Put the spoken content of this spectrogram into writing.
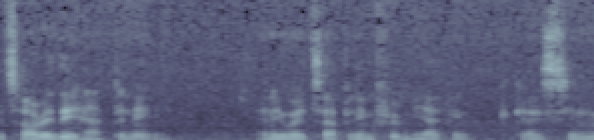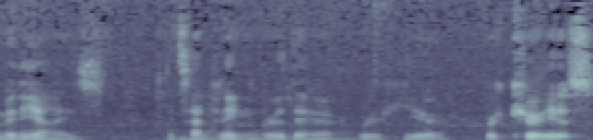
It's already happening. Anyway, it's happening for me. I think I've seen many eyes. It's happening. We're there. We're here. We're curious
